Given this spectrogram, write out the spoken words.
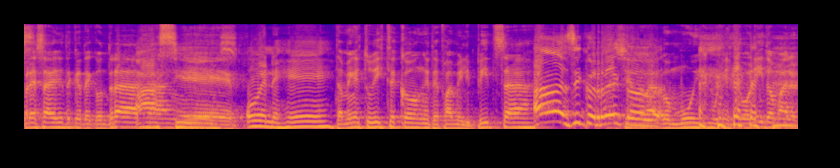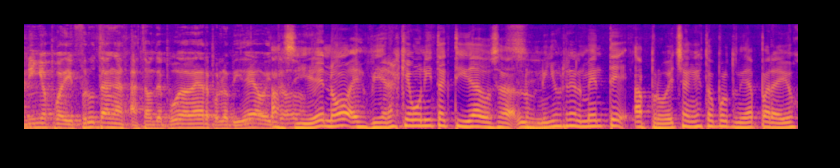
empresas que te, que te contratan. Así eh, es. ONG. También estuviste con este Family Pizza. Ah, sí, correcto. Algo muy, muy bonito, más los niños pues disfrutan hasta donde pude ver por los videos y Así todo. es, no, es, vieras qué bonita actividad. O sea, los niños realmente aprovechan esta oportunidad para ellos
